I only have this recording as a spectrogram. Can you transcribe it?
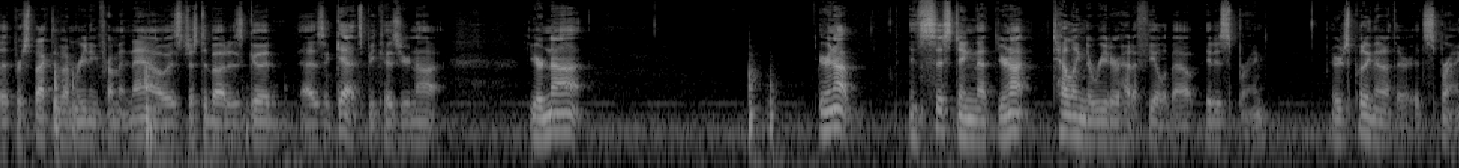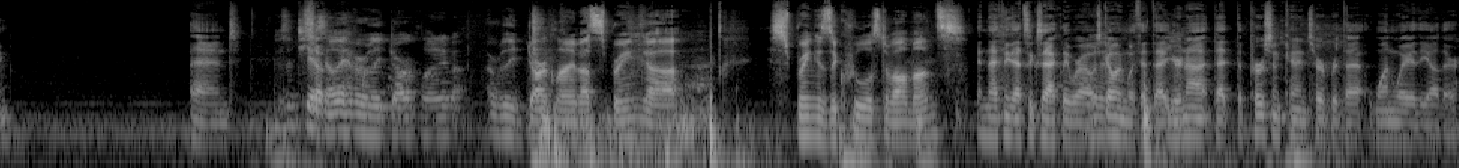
the perspective I'm reading from it now is just about as good as it gets because you're not, you're not, you're not insisting that you're not telling the reader how to feel about it is spring. You're just putting that out there. It's spring. And Doesn't So- T.S. Have a really dark line about a really dark line about spring? Uh, spring is the cruelest of all months. and I think that's exactly where I was going with it. That you're not that the person can interpret that one way or the other.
